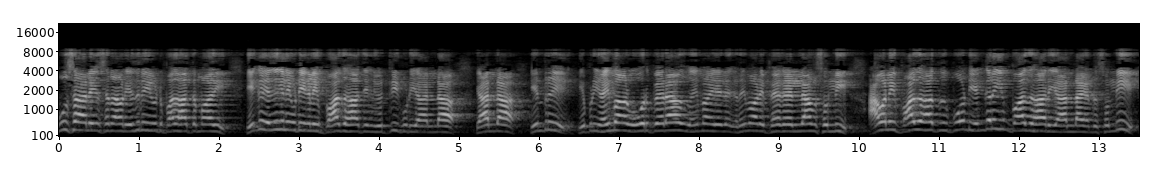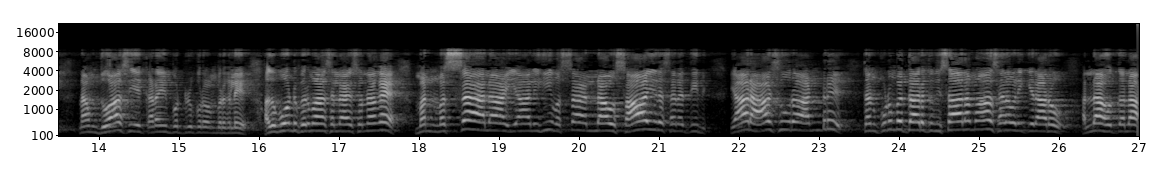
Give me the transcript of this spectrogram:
மூசா அலைஹிஸ்ஸலாம் அவர் எதிரியை விட்டு பாதுகாத்த மாதிரி எங்கள் எதிரிகளை விட்டு எங்களை பாதுகாத்து எங்களை வெற்றி கூடியா அல்லா. யா என்று எப்படி நைமா ஒவ்வொரு பேராவது நைமா நைமாவுடைய பெயர்கள் எல்லாம் சொல்லி அவளை பாதுகாத்தது போன்று எங்களையும் பாதுகாரியா அல்லா என்று சொல்லி நாம் துவா செய்ய கடமைப்பட்டிருக்கிறோம் நண்பர்களே. அதுபோன்று பெருமான செல்லாய சொன்னாங்க மன் வஸ்ஸா அலா யாலிஹி வஸ்ஸா அல்லாஹ் சாயிர சனத்தின். யார் ஆஷூரா அன்று தன் குடும்பத்தாருக்கு விசாலமா செலவழிக்கிறாரோ அல்லாஹு தலா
